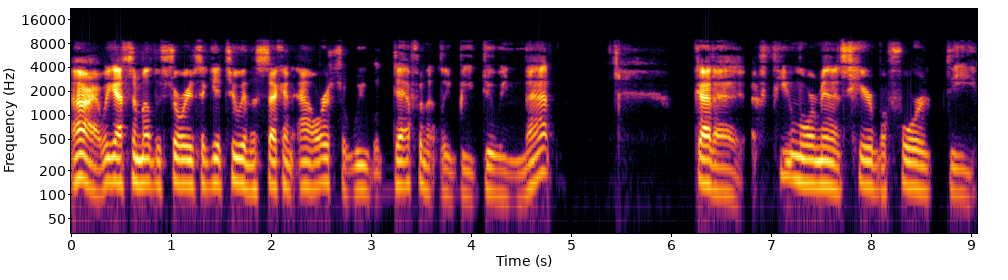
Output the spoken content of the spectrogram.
All right, we got some other stories to get to in the second hour, so we will definitely be doing that. Got a, a few more minutes here before the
